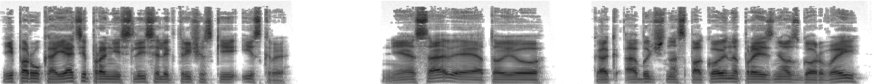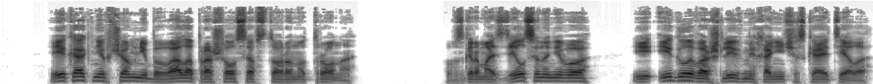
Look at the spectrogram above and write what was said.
и по рукояти пронеслись электрические искры. «Не советую», — как обычно спокойно произнес Горвей, и, как ни в чем не бывало, прошелся в сторону трона. Взгромоздился на него и иглы вошли в механическое тело.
